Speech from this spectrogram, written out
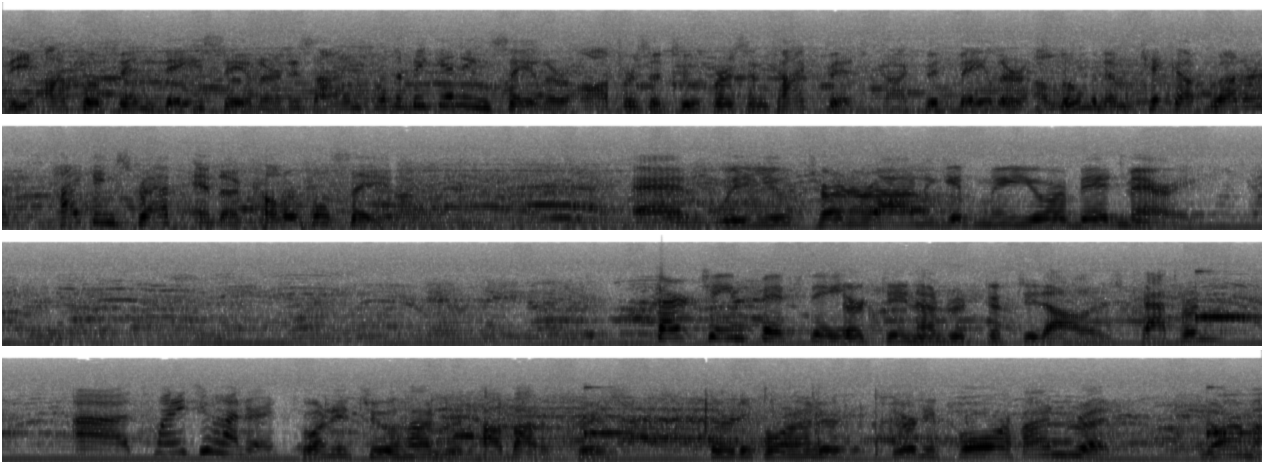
The Aquafin Day Sailor, designed for the beginning sailor, offers a two-person cockpit, cockpit bailer, aluminum kick-up rudder, hiking strap, and a colorful sail. And will you turn around and give me your bid, Mary? 1350. $1,350. Catherine? Uh, 2200. 2200 How about it, Chris? 3400 3400 Norma?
